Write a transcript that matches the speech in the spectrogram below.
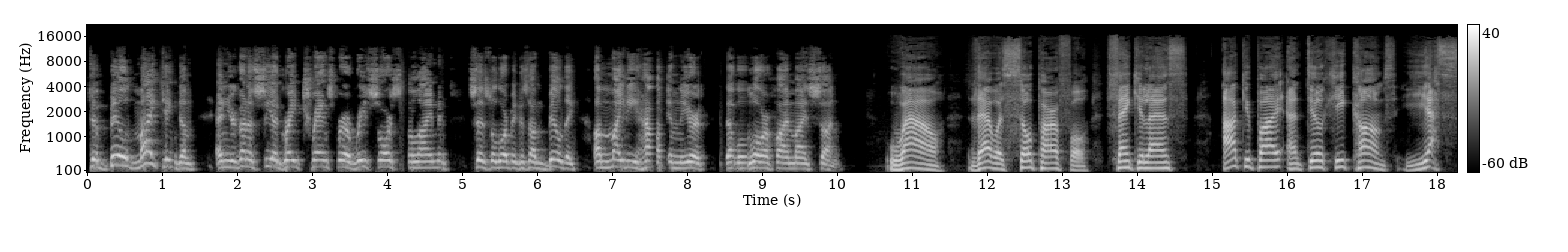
to build my kingdom. And you're going to see a great transfer of resource alignment, says the Lord, because I'm building a mighty house in the earth that will glorify my son. Wow. That was so powerful. Thank you, Lance. Occupy until he comes. Yes.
